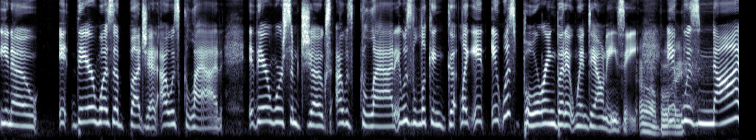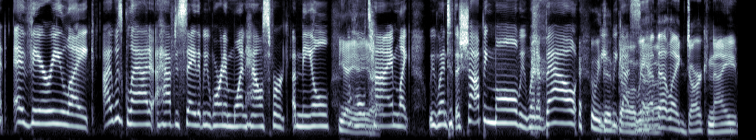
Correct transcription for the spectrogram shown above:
you know, it there was a budget. I was glad. It- there were some jokes. I was glad. It was looking good. Like it it was boring, but it went down easy. Oh boy. It was not a very like I was glad I have to say that we weren't in one house for a meal Yeah, the yeah, whole yeah. time. Like we went to the shopping mall, we went about. We did got go we had that like Dark Night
